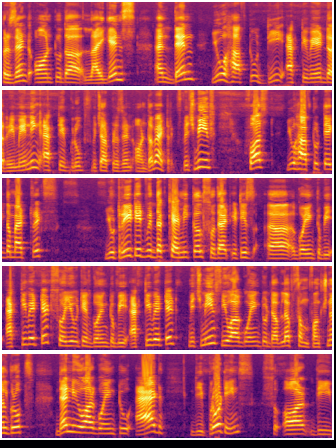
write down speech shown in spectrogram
present onto the ligands. And then you have to deactivate the remaining active groups which are present on the matrix which means first you have to take the matrix you treat it with the chemical so that it is uh, going to be activated. So, you, it is going to be activated which means you are going to develop some functional groups. Then you are going to add the proteins so, or the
